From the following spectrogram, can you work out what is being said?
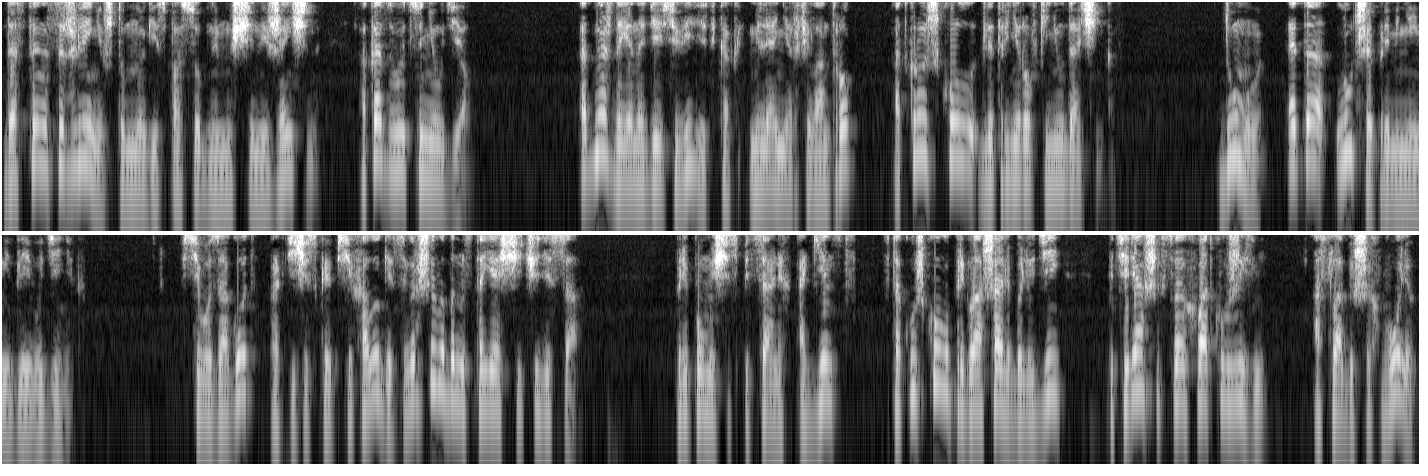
Достойно сожаления, что многие способные мужчины и женщины оказываются неудел. Однажды я надеюсь увидеть, как миллионер-филантроп откроет школу для тренировки неудачников. Думаю, это лучшее применение для его денег. Всего за год практическая психология совершила бы настоящие чудеса. При помощи специальных агентств в такую школу приглашали бы людей, потерявших свою хватку в жизни, ослабивших волю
